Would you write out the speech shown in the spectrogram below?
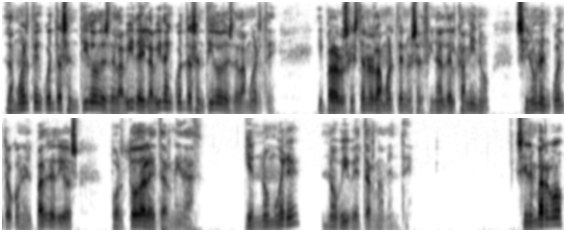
La muerte encuentra sentido desde la vida y la vida encuentra sentido desde la muerte y para los cristianos la muerte no es el final del camino, sino un encuentro con el Padre Dios por toda la eternidad. Quien no muere no vive eternamente. Sin embargo,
